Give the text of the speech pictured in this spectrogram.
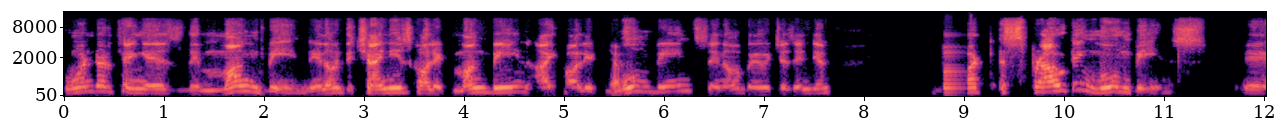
wonder thing is the mung bean. You know, the Chinese call it mung bean. I call it yes. mung beans, you know, which is Indian but sprouting mung beans eh,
